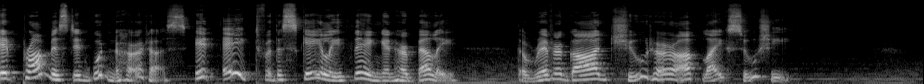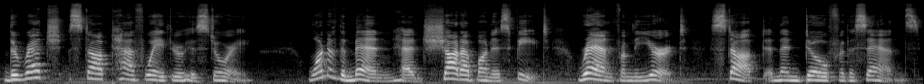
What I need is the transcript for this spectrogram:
It promised it wouldn't hurt us. It ached for the scaly thing in her belly. The river god chewed her up like sushi. The wretch stopped halfway through his story. One of the men had shot up on his feet, ran from the yurt, stopped, and then dove for the sands.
